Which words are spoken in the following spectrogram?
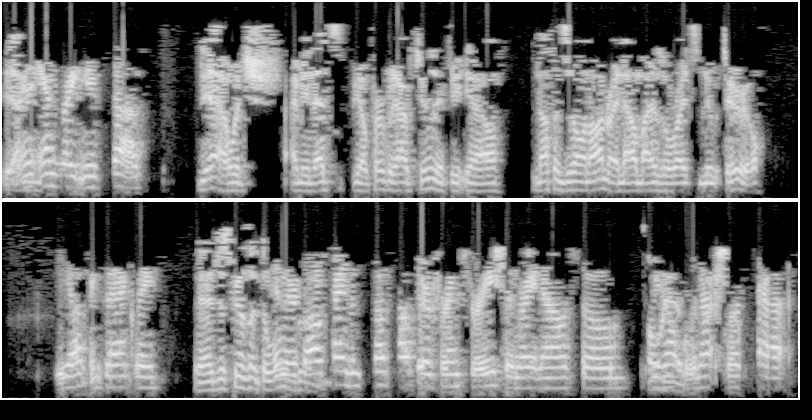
Yeah. And, and write new stuff. Yeah, which, I mean, that's, you know, perfect opportunity if you, you know, nothing's going on right now, might as well write some new material. Yep, exactly. Yeah, it just feels like the And there's all kinds of stuff out there for inspiration right now, so oh, we don't, yeah. we're not short that.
